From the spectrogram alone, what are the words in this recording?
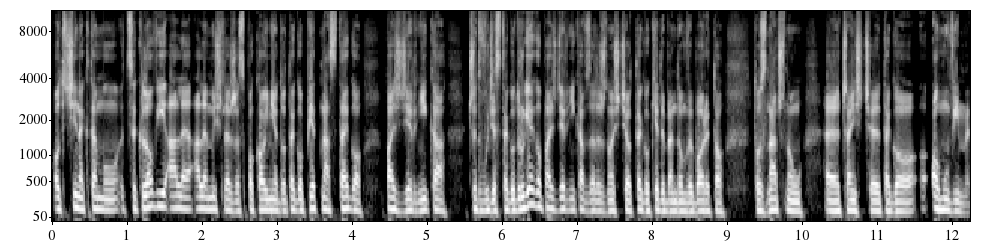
odcinek temu cyklowi, ale, ale myślę, że spokojnie spokojnie do tego 15 października czy 22 października, w zależności od tego, kiedy będą wybory, to, to znaczną e, część tego omówimy.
